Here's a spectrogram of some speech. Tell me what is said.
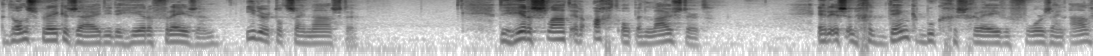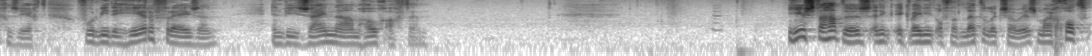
Dan spreken zij die de Heere vrezen, ieder tot zijn naaste. De Heere slaat er acht op en luistert. Er is een gedenkboek geschreven voor zijn aangezicht, voor wie de Heere vrezen en wie zijn naam hoogachten. Hier staat dus, en ik, ik weet niet of dat letterlijk zo is, maar God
